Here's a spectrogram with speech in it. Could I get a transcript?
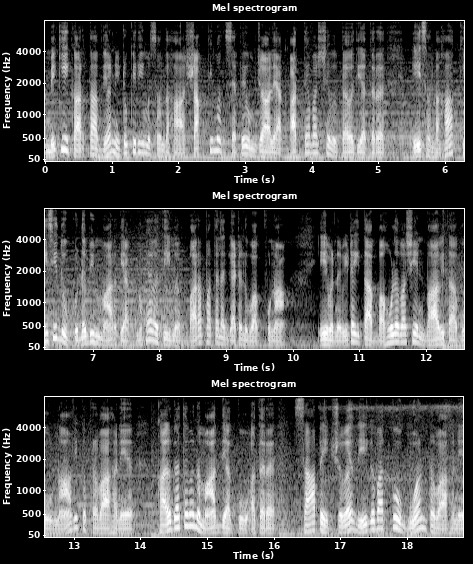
මෙකී කර්තාව්‍යයන් ඉටු කිරීම සඳහා ශක්තිමත් සැපවුම් ජාලයක් අත්‍යවශ්‍යව පැවති අතර ඒ සඳහා කිසිදු ගොඩබිම් මාර්ගයක් නොපැවතීම බරපතල ගැටලුවක් වුණා. ඒ වන විට ඉතා බහුල වශයෙන් භාවිතා වූ නාවික ප්‍රවාහනය කල්ගතවන මාධ්‍යයක් වූ අතර සාපේක්ෂව වේගවත් වූ ගුවන් ප්‍රවාහනය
